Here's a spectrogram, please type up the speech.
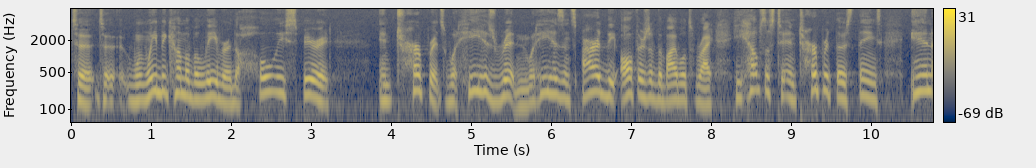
To, to, when we become a believer, the Holy Spirit interprets what He has written, what He has inspired the authors of the Bible to write. He helps us to interpret those things in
